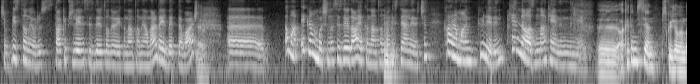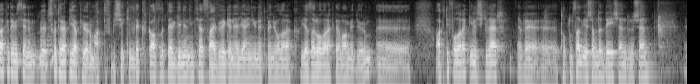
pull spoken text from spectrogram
Şimdi biz tanıyoruz, takipçilerin sizleri tanıyor, yakından tanıyanlar da elbette var. Evet. Ee, ama ekran başında sizleri daha yakından tanımak isteyenler için Kahraman Güler'in kendi ağzından kendini dinleyelim. Ee, akademisyen, psikoloji alanında akademisyenim. Ee, Psikoterapi yapıyorum aktif bir şekilde. 46'lık derginin imtiyaz sahibi ve genel yayın yönetmeni olarak, yazarı olarak devam ediyorum. Ee, aktif olarak ilişkiler ve e, toplumsal yaşamda değişen, dönüşen e,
